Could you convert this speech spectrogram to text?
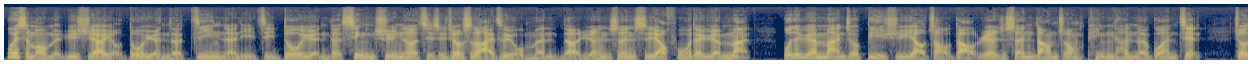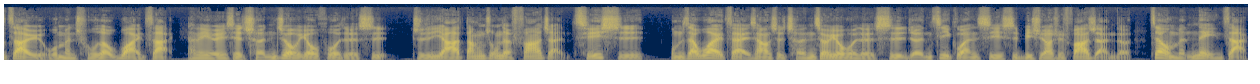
为什么我们必须要有多元的技能以及多元的兴趣呢？其实就是来自于我们的人生是要活得圆满，活得圆满就必须要找到人生当中平衡的关键，就在于我们除了外在可能有一些成就，又或者是职涯当中的发展，其实。我们在外在像是成就，又或者是人际关系，是必须要去发展的。在我们内在，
